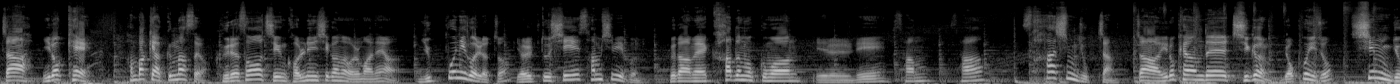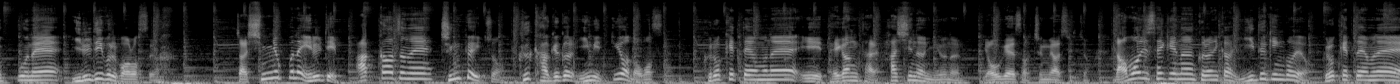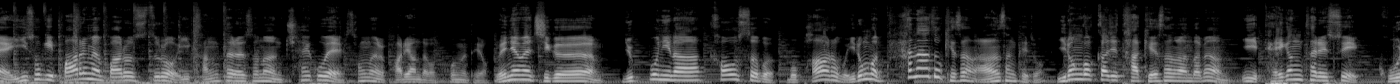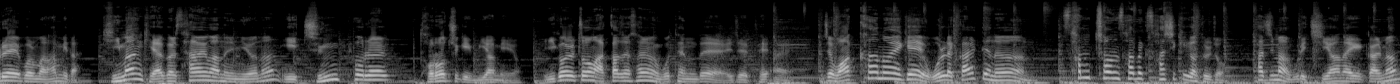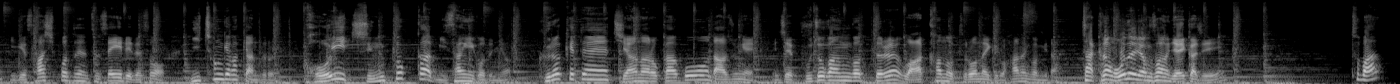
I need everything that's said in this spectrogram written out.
자 이렇게 한 바퀴가 끝났어요. 그래서 지금 걸린 시간은 얼마냐? 6분이 걸렸죠. 12시 32분. 그 다음에 카드 묶음원 1, 2, 3, 4, 46장. 자, 이렇게 하는데 지금 몇 분이죠? 16분에 1딥을 벌었어요. 자, 16분에 1딥. 아까 전에 증표 있죠? 그 가격을 이미 뛰어넘었어요. 그렇기 때문에 이 대강탈 하시는 이유는 여기에서 증명할 수 있죠. 나머지 세 개는 그러니까 이득인 거예요. 그렇기 때문에 이속이 빠르면 빠를수록 이 강탈에서는 최고의 성능을 발휘한다고 보면 돼요. 왜냐면 지금 6분이나 카오서브, 뭐 바하러브 이런 건 하나도 계산 안 한 상태죠. 이런 것까지 다 계산을 한다면 이 대강탈의 수익 고려해 볼 만합니다. 기만 계약을 사용하는 이유는 이 증표를 덜어주기 위함이에요. 이걸 좀 아까 전에 설명을 못했는데 이제 대, 아니, 이제 와카노에게 원래 깔 때는 3,440개가 들죠. 하지만 우리 지아나에게 깔면 이게 40% 세일이 돼서 2,000개밖에 안 들어요. 거의 증표값 이상이거든요. 그렇기 때문에 지아나로 까고 나중에 이제 부족한 것들을 와카노 드러내기로 하는 겁니다. 자, 그럼 오늘 영상은 여기까지. 투바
